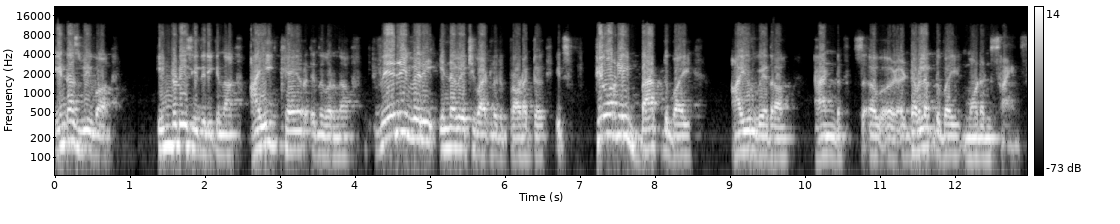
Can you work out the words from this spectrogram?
ഇൻഡസ് വിവ ഇൻട്രൊഡ്യൂസ് ചെയ്തിരിക്കുന്ന ഐ കെയർ എന്ന് പറയുന്ന വെരി വെരി ഇന്നോവേറ്റീവ് ആയിട്ടുള്ള ഒരു product it's purely backed by Ayurveda and developed by modern science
